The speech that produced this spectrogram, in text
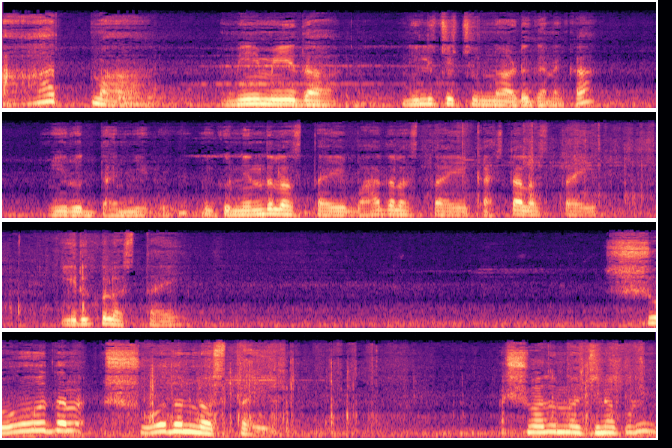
ఆత్మ మీ మీద నిలుచుచున్నాడు గనక మీరు ధన్యులు. మీకు నిందలు వస్తాయి బాధలు వస్తాయి కష్టాలు వస్తాయి ఇరుకులు వస్తాయి శోధన శోధనలు వస్తాయి. శోధనలు వచ్చినప్పుడు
